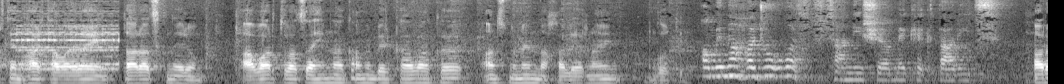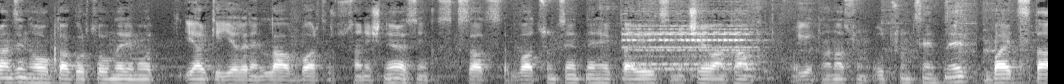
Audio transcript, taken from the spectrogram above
արդեն հարթավայրային տարածքներում ավարտված է հիմնականում բերքահավաքը, անցնում են նախալեռնային գոտի։ Ամենահաջողված ցուցանիշը 1 հեկտարից առանձին հողօգտագործողների մոտ իհարկե եղել են լավ բարձր ցուցանիշներ, այսինքն սկսած 60 ցենտներ հեկտարից մինչև անգամ 70-80 ցենտներ, բայց դա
